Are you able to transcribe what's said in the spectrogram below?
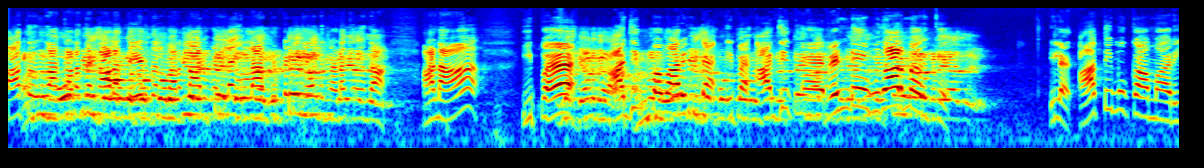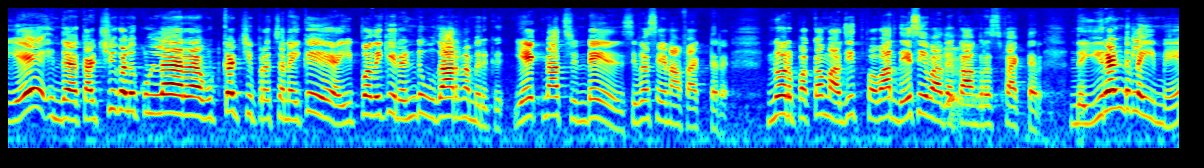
பார்த்ததுதான் கடந்த கால தேர்தல் வரலாறுகள்ல எல்லா கூட்டணிகளும் நடக்குதுதான் ஆனா இப்ப அஜித் பவார் கிட்ட இப்ப அஜித் ரெண்டு உதாரணம் இருக்கு. இல்ல அதிமுக மாதிரியே இந்த கட்சிகளுக்குள்ள உட்கட்சி பிரச்சனைக்கு இப்போதைக்கு ரெண்டு உதாரணம் இருக்கு. ஏக்நாத் ஷிண்டே சிவசேனா ஃபேக்டர் இன்னொரு பக்கம் அஜித் பவார் தேசியவாத காங்கிரஸ் ஃபேக்டர் இந்த இரண்டுலையுமே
